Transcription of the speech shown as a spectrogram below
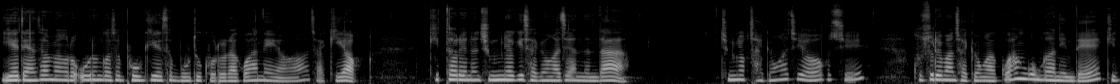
이에 대한 설명으로 옳은 것을 보기 위해서 모두 고르라고 하네요. 자, 기억. 깃털에는 중력이 작용하지 않는다. 중력 작용하지요. 그치? 구슬에만 작용하고 한 공간인데 기,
